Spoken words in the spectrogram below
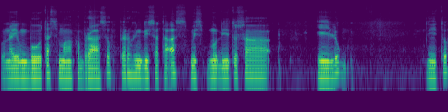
Ito na yung butas mga kabraso pero hindi sa taas mismo dito sa ilog dito.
